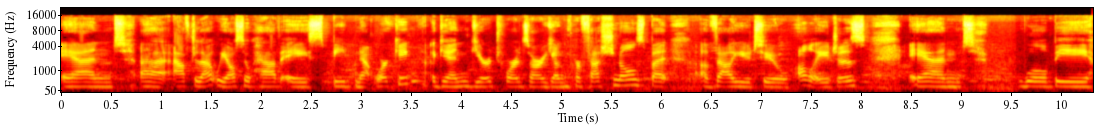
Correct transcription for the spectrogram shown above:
And uh, after that, we also have a speed networking, again, geared towards our young professionals, but of value to all ages. And we'll be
